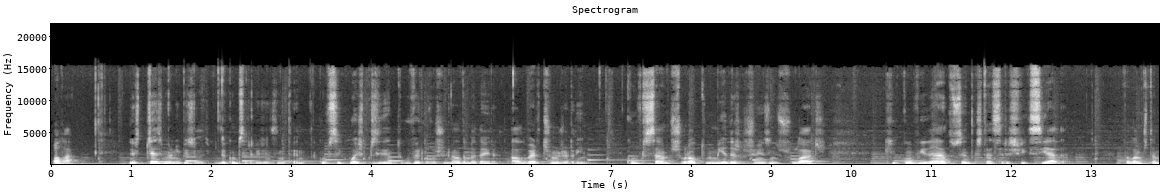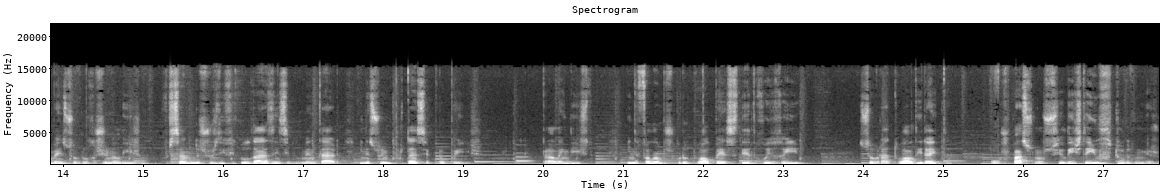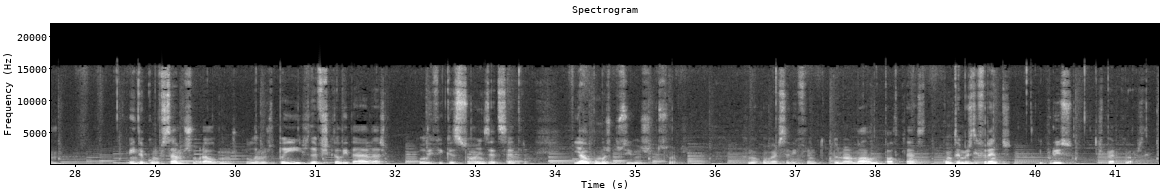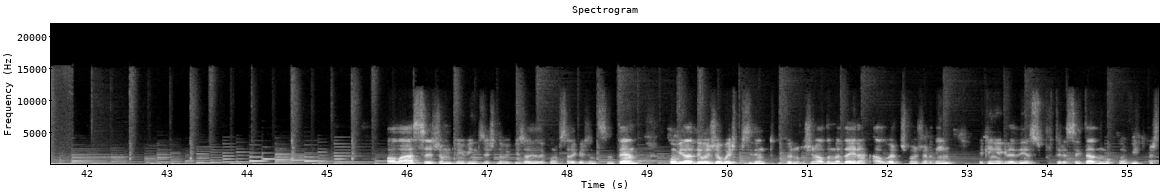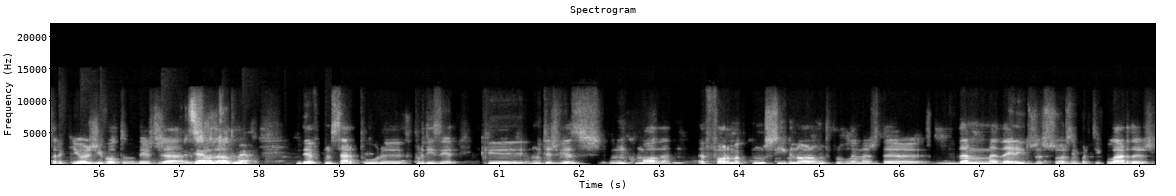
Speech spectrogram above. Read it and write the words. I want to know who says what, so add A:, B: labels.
A: Olá! Neste 29 episódio da Conversar que a gente entende, conversei com o ex-presidente do Governo Regional da Madeira, Alberto João Jardim. Conversamos sobre a autonomia das regiões insulares que o convidado sente que está a ser asfixiada. Falamos também sobre o regionalismo, versando nas suas dificuldades em se implementar e na sua importância para o país. Para além disto, ainda falamos sobre o atual PSD de Rui Rio, sobre a atual direita, ou o espaço não socialista e o futuro do mesmo. Ainda conversamos sobre alguns problemas do país, da fiscalidade, as qualificações, etc. e algumas possíveis soluções. Foi uma conversa diferente do normal no podcast, com temas diferentes e por isso espero que gostem. Olá, sejam muito bem-vindos a este novo episódio da Conversar que a gente se entende. O convidado de hoje é o ex-presidente do Governo Regional da Madeira, Alberto João Jardim, a quem agradeço por ter aceitado o meu convite para estar aqui hoje e volto desde já.
B: Prazer a todo meu
A: devo começar por, eh, por dizer que muitas vezes me incomoda a forma como se ignoram os problemas da, da Madeira e dos Açores, em particular das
